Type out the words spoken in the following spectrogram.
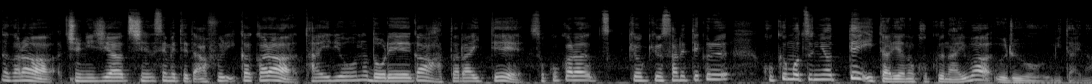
だからチュニジア攻めててアフリカから大量の奴隷が働いてそこから供給されてくる穀物によってイタリアの国内は潤うみたいな。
